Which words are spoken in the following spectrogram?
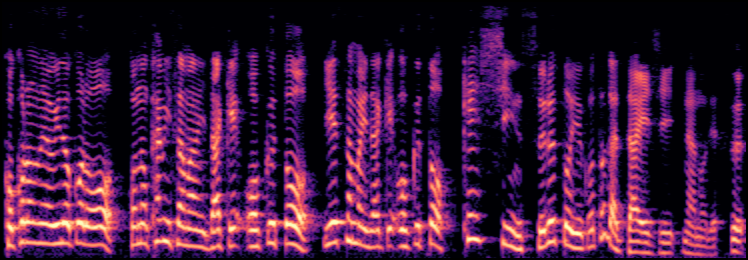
心の拠り所を、この神様にだけ置くと、イエス様にだけ置くと、決心するということが大事なのです。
